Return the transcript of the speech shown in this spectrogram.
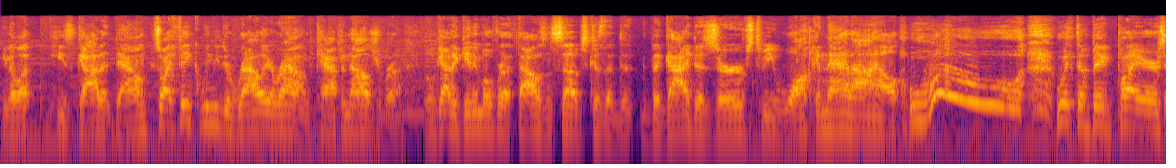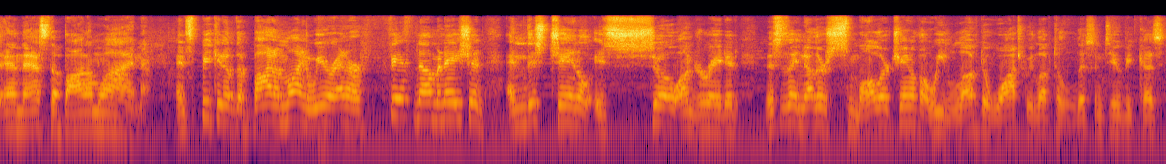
you know what? He's got it down. So i think we need to rally around captain algebra. We've got to get him over a thousand subs because the, the guy deserves to be walking that aisle. Woo! With the big players and that's the bottom line And speaking of the bottom line, we are at our fifth nomination, and this channel is so underrated. This is another smaller channel that we love to watch, we love to listen to because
